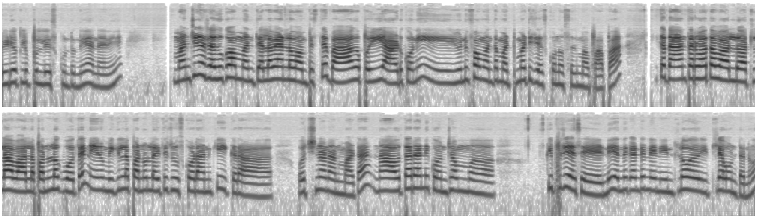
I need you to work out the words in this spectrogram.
వీడియో క్లిప్పులు తీసుకుంటుంది అని మంచిగా చదువుకోమని తెల్ల వ్యాన్లో పంపిస్తే బాగా పోయి ఆడుకొని యూనిఫామ్ అంతా మట్టి మట్టి చేసుకొని వస్తుంది మా పాప. ఇక దాని తర్వాత వాళ్ళు అట్లా వాళ్ళ పనులకు పోతే నేను మిగిలిన పనులు అయితే చూసుకోవడానికి ఇక్కడ వచ్చినాను అనమాట నా అవతారాన్ని కొంచెం స్కిప్ చేసేయండి. ఎందుకంటే నేను ఇంట్లో ఇట్లే ఉంటాను.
